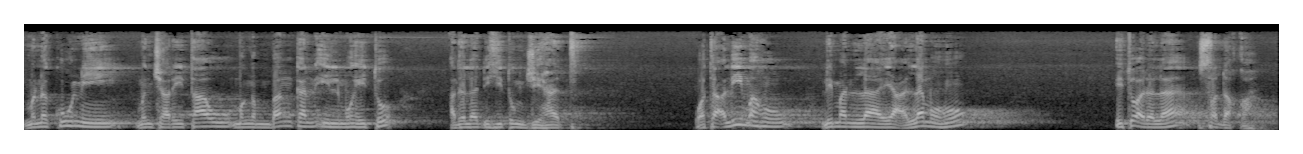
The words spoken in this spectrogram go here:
menekuni, mencari tahu, mengembangkan ilmu itu adalah dihitung jihad. Wa ta'limahu liman la ya'lamuhu itu adalah sedekah.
